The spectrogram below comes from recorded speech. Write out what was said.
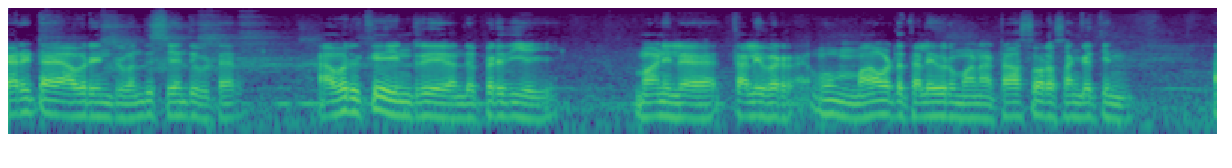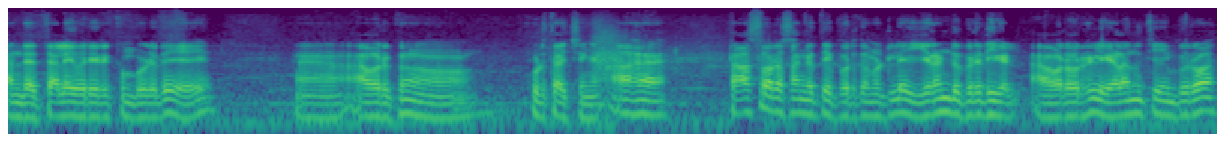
கரெக்டாக அவர் இன்று வந்து சேர்ந்து விட்டார். அவருக்கு இன்று அந்த பிரதியை மாநில தலைவரும் மாவட்ட தலைவருமான டாஸ்வாரா சங்கத்தின் அந்த தலைவர் இருக்கும் பொழுதே அவருக்கும் கொடுத்தாச்சுங்க. ஆக டாஸ்வாரா சங்கத்தை பொறுத்த மட்டும் இரண்டு பிரதிகள். அவரவர்கள் எழுநூற்றி ஐம்பது ரூபா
